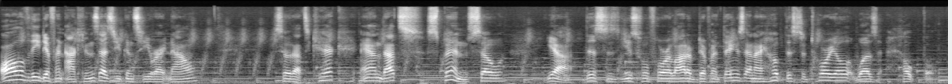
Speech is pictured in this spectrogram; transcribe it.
all of the different actions as you can see right now. So that's kick, and that's spin. So yeah, this is useful for a lot of different things, and I hope this tutorial was helpful.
